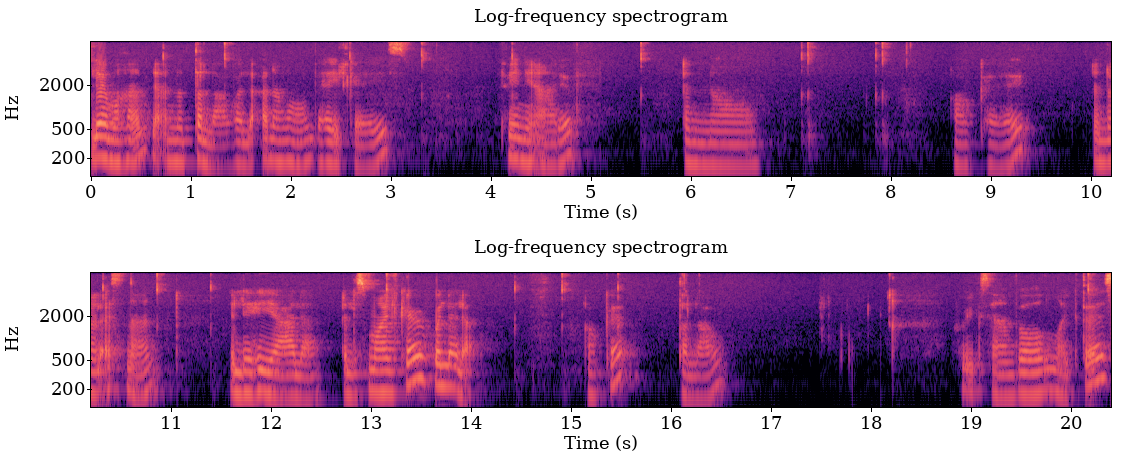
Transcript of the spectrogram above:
ليه مهم؟ لأنه تطلعوا هلأ أنا هون بهي ال case فيني أعرف إنه okay إنه الأسنان اللي هي على ال smile curve ولا لا. Okay طلعوا. For example like this.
